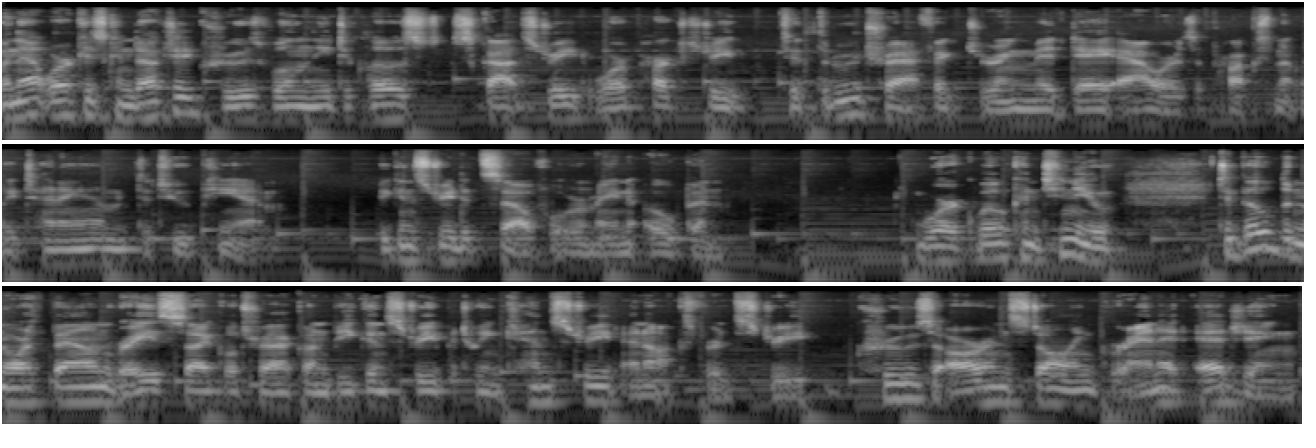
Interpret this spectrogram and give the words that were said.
when that work is conducted, crews will need to close Scott Street or Park Street to through traffic during midday hours, approximately 10 a.m. to 2 p.m. Beacon Street itself will remain open. Work will continue to build the northbound raised cycle track on Beacon Street between Kent Street and Oxford Street. Crews are installing granite edging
